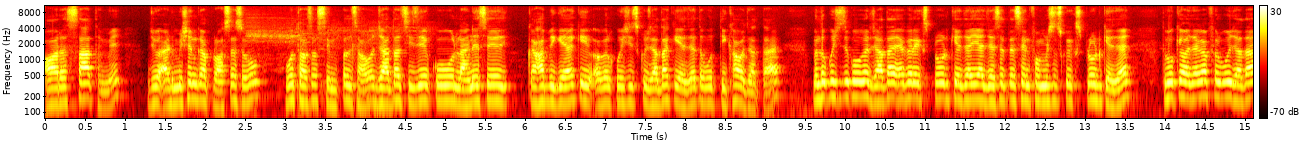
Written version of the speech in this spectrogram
और साथ में जो एडमिशन का प्रोसेस हो, वो थोड़ा सा सिंपल सा हो। ज़्यादा चीज़ें को लाने से कहा भी गया कि अगर कोई चीज़ को ज़्यादा किया जाए तो वो तीखा हो जाता है। मतलब कोई चीज़ को अगर ज़्यादा अगर एक्सप्लोर किया जाए या जैसे तैसे इन्फॉर्मेशन को एक्सप्लोर किया जाए तो वो क्या हो जाएगा, फिर वो ज़्यादा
